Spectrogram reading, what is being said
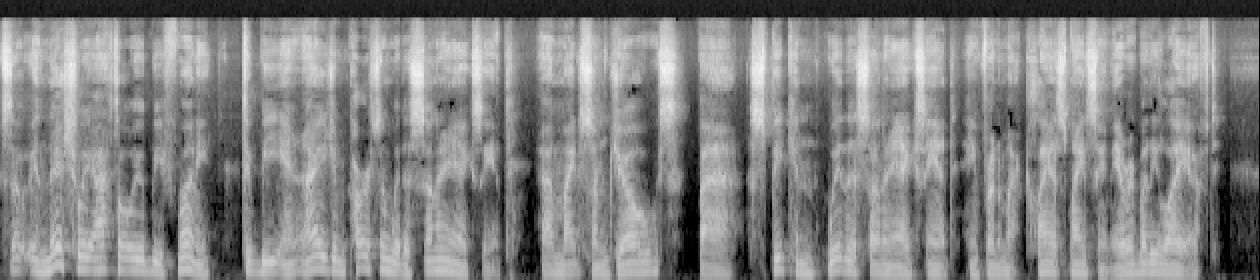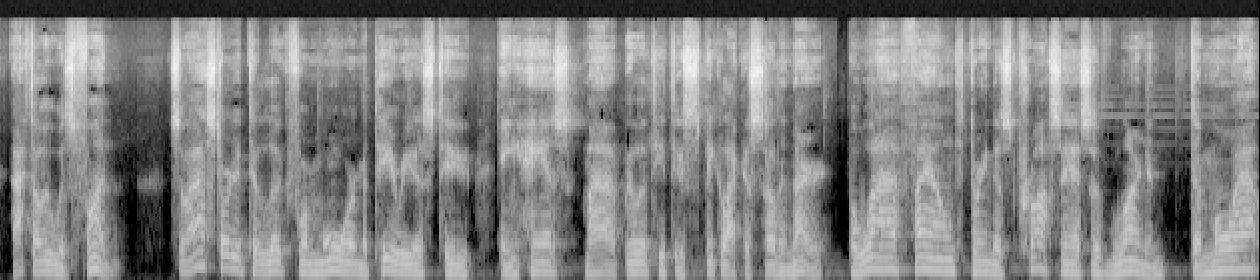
So initially, I thought it would be funny to be an Asian person with a Southern accent. I made some jokes by speaking with a Southern accent in front of my classmates and everybody laughed. I thought it was fun. So I started to look for more materials to enhance my ability to speak like a Southerner. But what I found during this process of learning, the more I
